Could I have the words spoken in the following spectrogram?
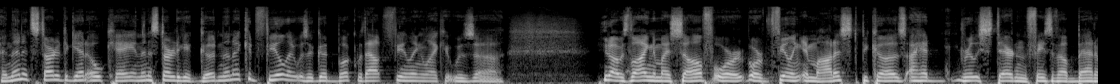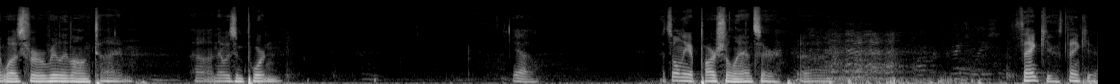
And then it started to get okay, and then it started to get good, and then I could feel that it was a good book without feeling like it was, uh, you know, I was lying to myself or or feeling immodest because I had really stared in the face of how bad it was for a really long time, uh, and that was important. Yeah, that's only a partial answer. Uh, thank you, thank you.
